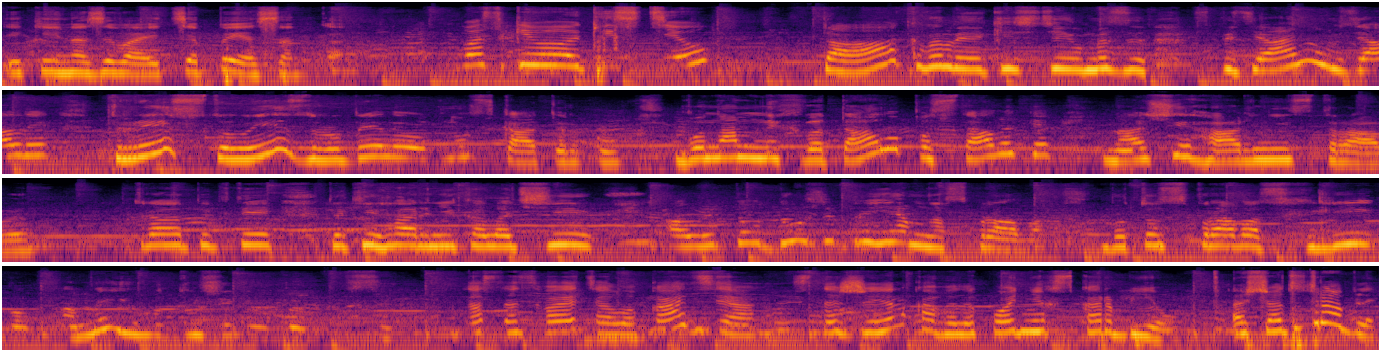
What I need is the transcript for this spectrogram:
який називається писанка. У вас такий великий стіл. Так, великий стіл. Ми спеціально взяли три столи, зробили одну скатерку, бо нам не вистачало поставити наші гарні страви. Треба пекти такі гарні калачі, але то дуже приємна справа, бо то справа з хлібом, а ми його дуже любимо всі. У нас називається локація стежинка великодніх скарбів. А що тут роблять?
